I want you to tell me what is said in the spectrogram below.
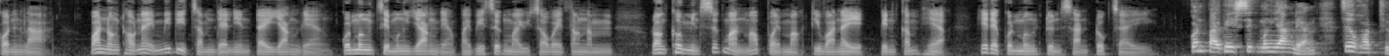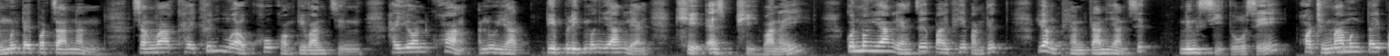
ก่อนหนึ่งลาว่าน้องเท่าในมิดีจำแดนเลียนไตย่างแดงคนเมืองเจเมืองย่างแดงไปพิซึกมาอยู่เสาไว้ตั้งนำรองเข้ามินซึกมันมาปล่อยหมักที่ว่าในเป็นกำแหกเฮ็ดให้คนเมืองตื่นสันตกใจ ก้นไปพิซึกเมืองยางแหลียงเจอฮอดถึงเมืองใดปจานนั่นสังว่าใครขึ้นเมื่อเอาคู่ของติวันจึง ให้ย้อนขว้างอนุญาตดีปลิกเมืองยางแหลียง KSP ว่าไหนก้นเมืองยางแหลียงเจอไปเพปังตึกย้อนแผนการยันซึกหนึ่งสี่ตัวเสพอถึงมาเมืองไต้ป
